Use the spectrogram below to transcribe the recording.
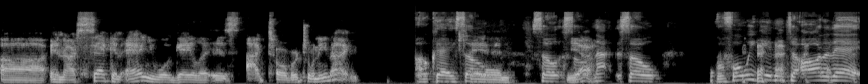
uh, and our second annual gala is October 29th. Okay, so And- so so yeah. not so before we get into all of that,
